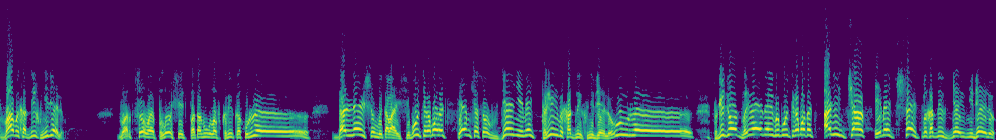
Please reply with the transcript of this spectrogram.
два выходных в неделю. Дворцовая площадь потонула в криках «Ура!». В дальнейшем вы, товарищи, будете работать семь часов в день и иметь три выходных в неделю. Ура! Придет время, и вы будете работать один час и иметь шесть выходных дней в неделю.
